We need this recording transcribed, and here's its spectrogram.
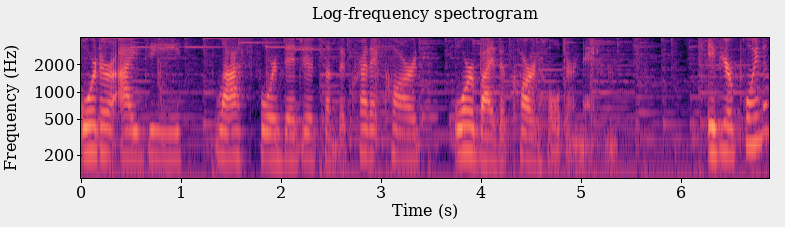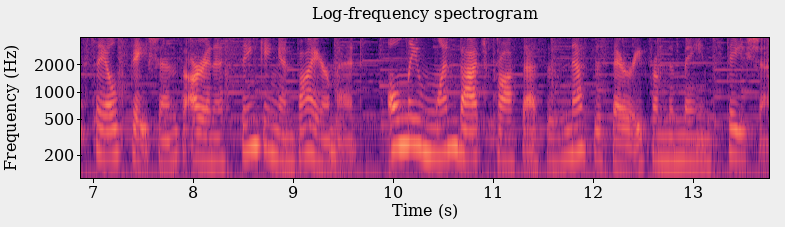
order ID, last four digits of the credit card, or by the cardholder name. If your point of sale stations are in a syncing environment, only one batch process is necessary from the main station.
